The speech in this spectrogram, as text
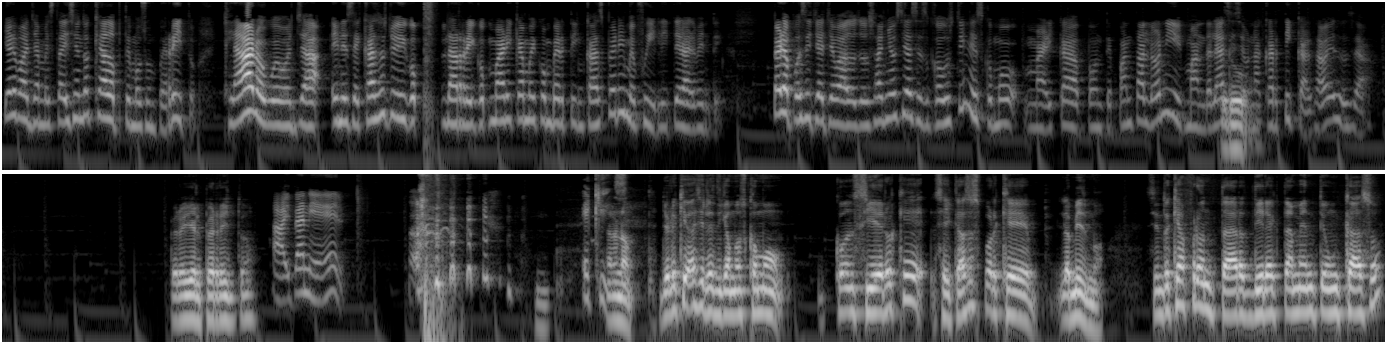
y el man ya me está diciendo que adoptemos un perrito. Claro, huevón, ya en ese caso yo digo, la rey marica, me convertí en Casper y me fui, literalmente. Pero pues si ya llevas dos años y haces ghosting, es como, marica, ponte pantalón y mándale así una cartica, ¿sabes? O sea. Pero ¿y el perrito? Ay, Daniel. X. No, no, Yo lo que iba a decir es, digamos, como considero que si hay casos porque lo mismo, Siento que afrontar directamente un caso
